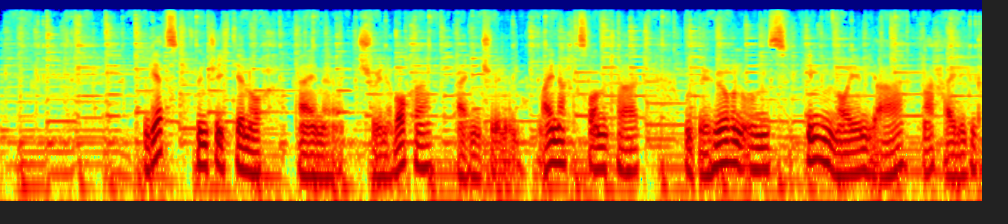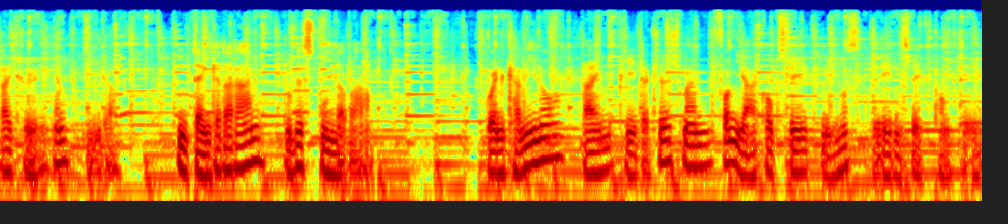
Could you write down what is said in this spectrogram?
Und jetzt wünsche ich dir noch eine schöne Woche, einen schönen Weihnachtssonntag und wir hören uns im neuen Jahr nach Heiligen Drei Königen wieder. Und denke daran, du bist wunderbar. Buen Camino, dein Peter Kirchmann von Jakobsweg-lebensweg.de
